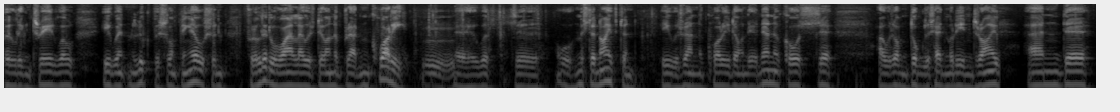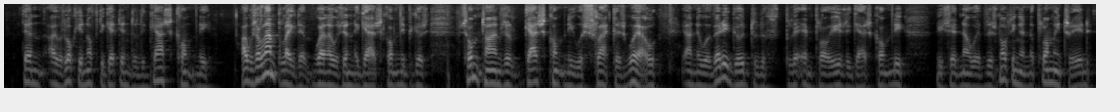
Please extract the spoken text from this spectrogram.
building trade, well, he went and looked for something else. And for a little while, I was down at Braddan Quarry Mm. uh, with uh, oh, Mr. Knifton. He was ran the quarry down there. Then, of course, uh, I was on Douglas Head Marine Drive. And uh, then I was lucky enough to get into the gas company. I was a lamplighter when I was in the gas company because sometimes the gas company was slack as well, and they were very good to the employees of the gas company. They said, "Now, if there's nothing in the plumbing trade,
